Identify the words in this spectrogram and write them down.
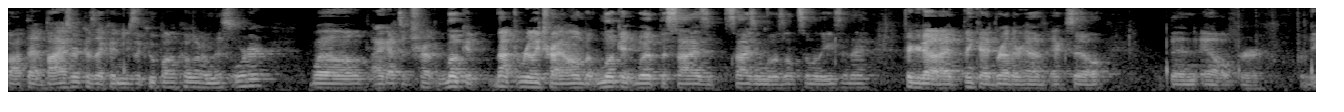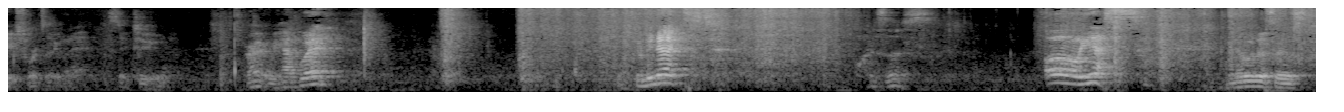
bought that visor because I couldn't use the coupon code on this order. Well, I got to try, look at, not to really try on, but look at what the size sizing was on some of these, and I figured out I think I'd rather have XL than L for, for these shorts anyway. Stay tuned. All right, we halfway? What's gonna be next? What is this? Oh, yes. I know what this is.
